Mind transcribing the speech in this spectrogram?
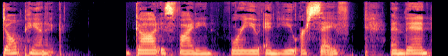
don't panic. God is fighting for you and you are safe. And then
